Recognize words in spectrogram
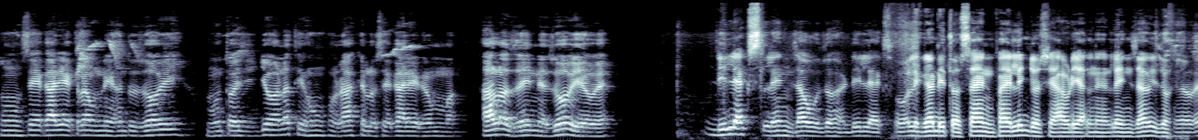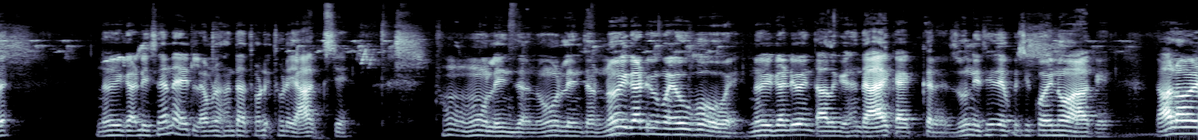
હું છે કાર્યક્રમની હતું જોવી. હું તો હજી ગયો નથી, હું રાખેલું છે કાર્યક્રમમાં. હાલો જઈને જોવી હવે. ડિલેક્સ લઈને જવું જોઈએ ડિલેક્સ ઓલી ગાડી તો સાઈન ભાઈ લઈ ગયો છે આવડિયાને લઈને જાવી જોઈએ હવે. નવી ગાડી છે ને, એટલે હમણાં હંધા થોડી થોડી આગ છે. હું હું લઈને જાઉં, હું લઈને જાઉં. નવી ગાડીઓમાં એવું બહુ હોય. નવી ગાડી હોય ને તો કે હંધા આ કાંઈક કરે. જૂની થઈ જાય પછી કોઈ ન હાકે. તો હાલો હવે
